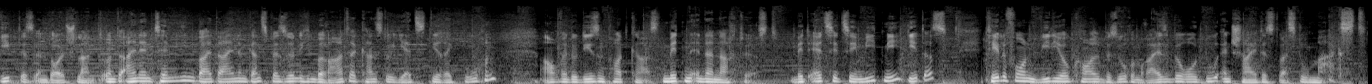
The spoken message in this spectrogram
gibt es in Deutschland. Und einen Termin bei deinem ganz persönlichen Berater kannst du jetzt direkt buchen, auch wenn du diesen Podcast mitten in der Nacht hörst. Mit LCC Meet Me geht das. Telefon, Videocall, Besuch im Reisebüro. Du entscheidest, was du magst.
